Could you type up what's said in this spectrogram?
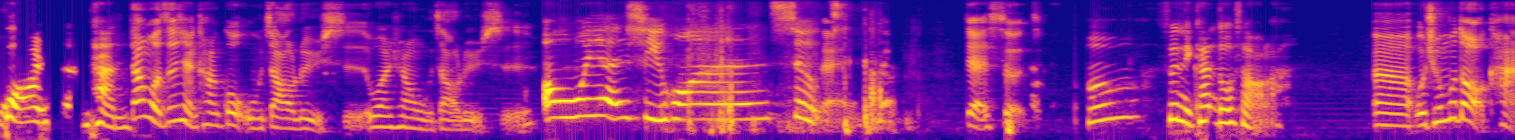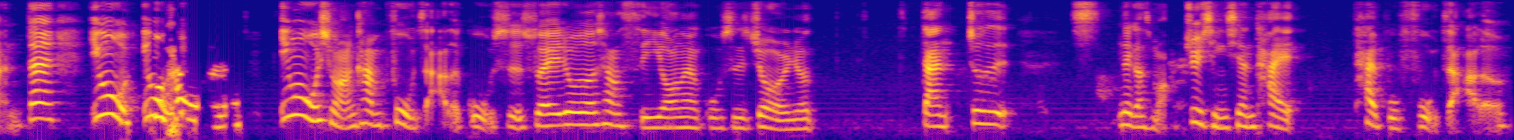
我破案神探。但我之前看过《无照律师》，我很喜欢《无照律师哦，我也很喜欢 Suit。》，对，Suit，哦，所以你看多少啦？呃，我全部都有看，但因为我因为我看因为我喜欢看复杂的故事，所以就说像 CEO 那个故事，就有人就单就是那个什么剧情线太太不复杂了。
